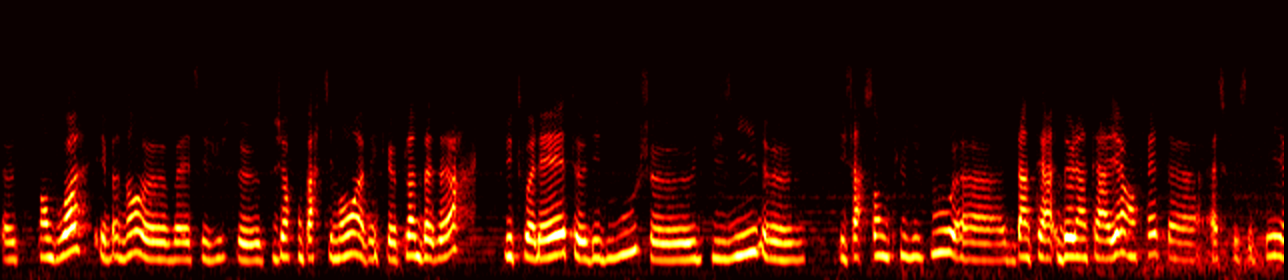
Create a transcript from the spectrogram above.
tout en bois. Et maintenant, bah, c'est juste plusieurs compartiments avec plein de bazar. Des toilettes, des douches, une cuisine. et ça ressemble plus du tout de l'intérieur en fait à, ce que c'était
